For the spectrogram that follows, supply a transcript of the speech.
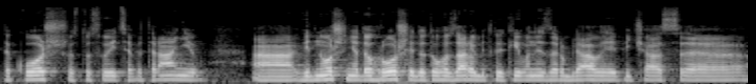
також що стосується ветеранів, відношення до грошей, до того заробітку, який вони заробляли під час е,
